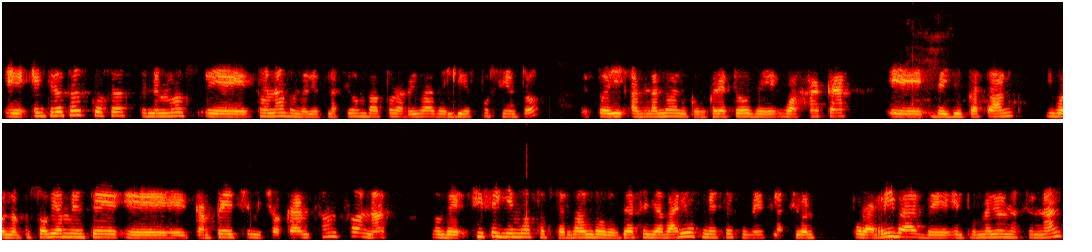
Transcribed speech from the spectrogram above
Eh, entre otras cosas, tenemos eh, zonas donde la inflación va por arriba del 10%. Estoy hablando en concreto de Oaxaca, eh, de Yucatán. Y bueno, pues obviamente eh, Campeche, Michoacán, son zonas donde sí seguimos observando desde hace ya varios meses una inflación por arriba del promedio nacional.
